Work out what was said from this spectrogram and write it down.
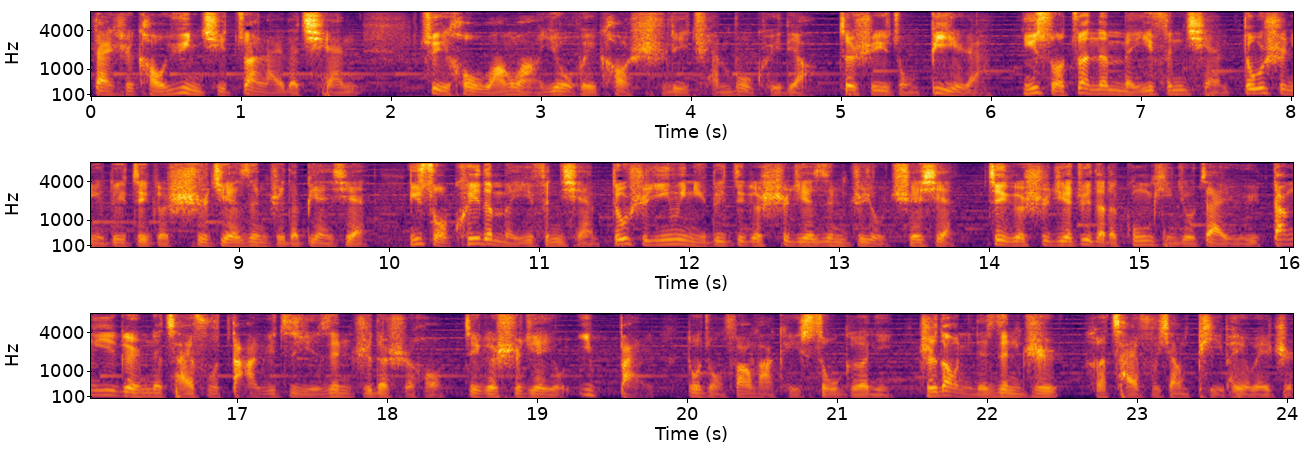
但是靠运气赚来的钱，最后往往又会靠实力全部亏掉，这是一种必然。你所赚的每一分钱都是你对这个世界认知的变现，你所亏的每一分钱都是因为你对这个世界认知有缺陷。这个世界最大的公平就在于，当一个人的财富大于自己认知的时候，这个世界有一百多种方法可以收割你，直到你的认知和财富相匹配为止。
